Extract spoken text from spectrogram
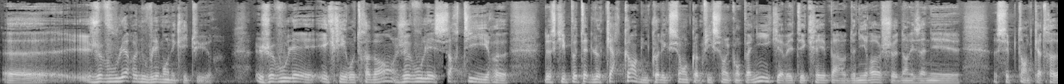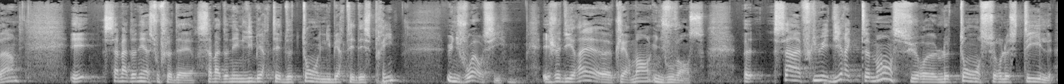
Euh, je voulais renouveler mon écriture. Je voulais écrire autrement, je voulais sortir euh, de ce qui peut être le carcan d'une collection comme Fiction et compagnie, qui avait été créée par Denis Roche dans les années 70-80. Et ça m'a donné un souffle d'air, ça m'a donné une liberté de ton, une liberté d'esprit, une joie aussi. Et je dirais euh, clairement une jouvence. Euh, ça a influé directement sur euh, le ton, sur le style,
